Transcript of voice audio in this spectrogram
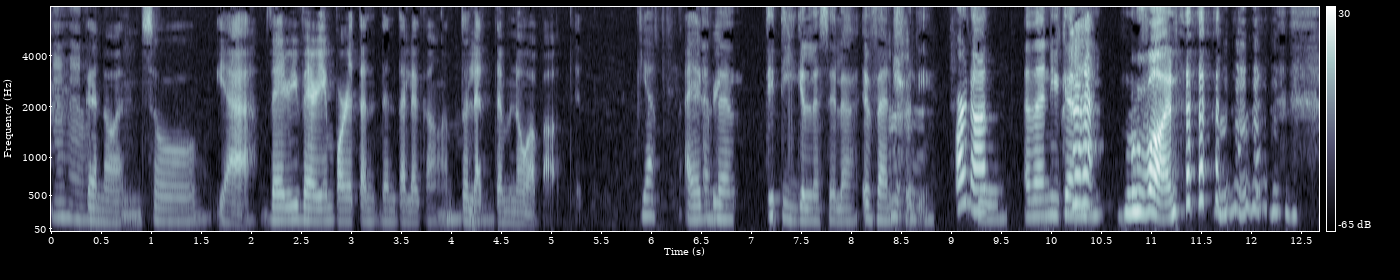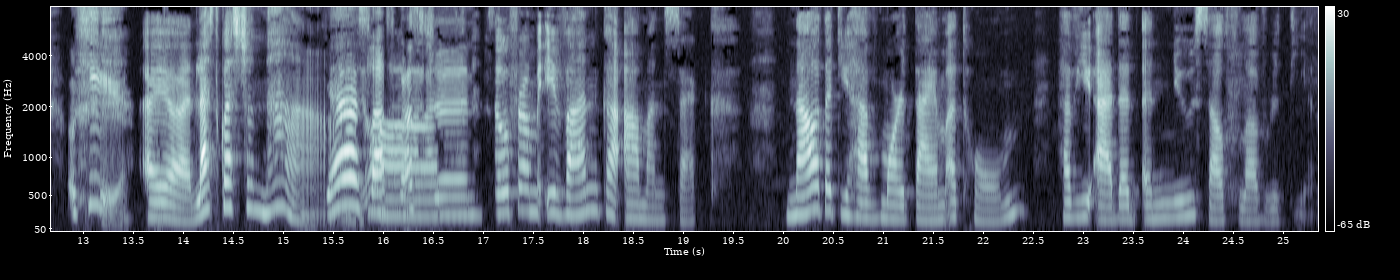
Mhm. Ganon. So, yeah, very, very important din talagang to let them know about it. Yeah, I agree. And then titigil na sila eventually. Or not. True. And then you can move on. okay. Ayun. Last question na. Yes, last question. So from Ivan Kaamansek, now that you have more time at home, have you added a new self-love routine?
